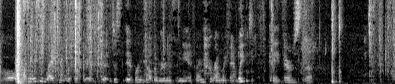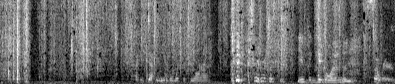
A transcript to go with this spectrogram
oh, see, this is why I can't work with you. It just it brings out the weirdness in me if I'm around my family. Okay, there's the. I could definitely never work with Laura. we just be You've been giggling and so weird.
